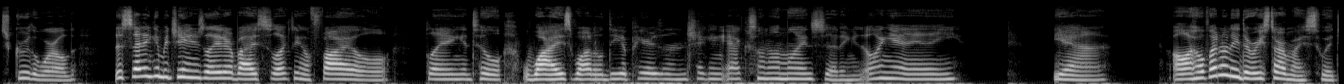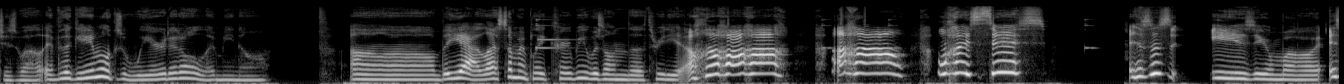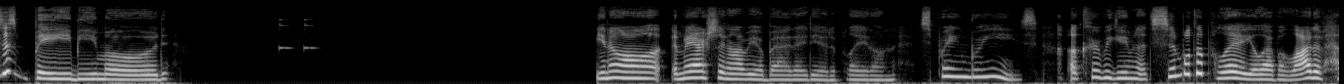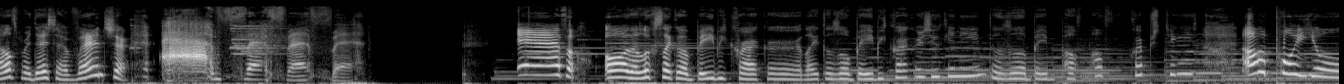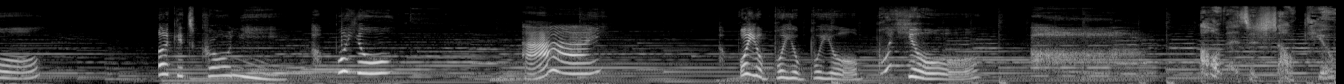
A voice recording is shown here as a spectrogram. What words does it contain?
Screw the world. This setting can be changed later by selecting a file, playing until Wise Waddle Dee appears, and checking X on online settings. Oh, yay. Yeah. Oh, I hope I don't need to restart my Switch as well. If the game looks weird at all, let me know. Um, but yeah, last time I played Kirby was on the 3D. Oh, what's this? Is this easy mode? Is this baby mode? You know, it may actually not be a bad idea to play it on Spring Breeze, a Kirby game that's simple to play. You'll have a lot of health for this adventure. Ah, feh, feh, feh. F. Oh, that looks like a baby cracker. Like those little baby crackers you can eat. Those little baby puff puff crips thingies. Oh, Puyo. Look, it's Crony. Puyo. Hi. Puyo, Puyo, Puyo, Puyo. Oh, this is so cute.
